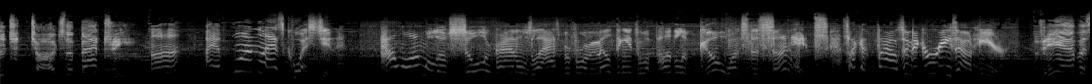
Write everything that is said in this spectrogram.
to ch- charge the battery. Uh huh. I have one last question. Solar panels last before melting into a puddle of goo once the sun hits? It's like a thousand degrees out here. They have a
